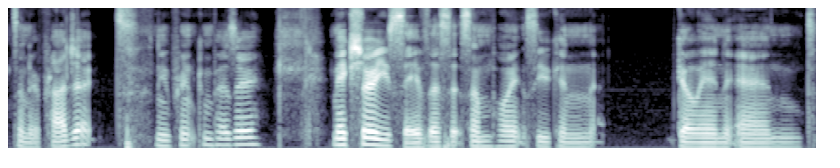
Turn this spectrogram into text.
It's under project, new print composer. Make sure you save this at some point so you can go in and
